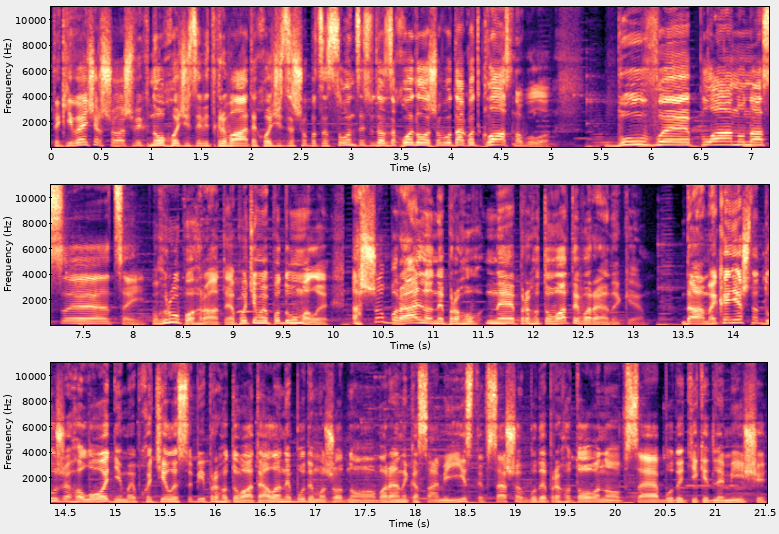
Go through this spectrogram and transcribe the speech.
Такий вечір, що аж вікно хочеться відкривати. Хочеться, щоб це сонце сюди заходило, щоб отак от класно було. Був е, план у нас е, цей в гру пограти, а потім ми подумали: а що б реально не, прогу- не приготувати вареники? Да, ми, звісно, дуже голодні. Ми б хотіли собі приготувати, але не будемо жодного вареника самі їсти. Все, що буде приготовано, все буде тільки для Міші.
